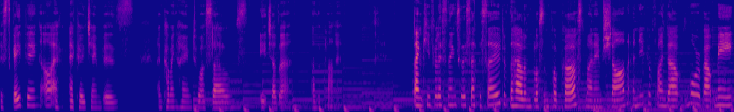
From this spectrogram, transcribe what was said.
escaping our echo chambers and coming home to ourselves, each other, and the planet. Thank you for listening to this episode of the Howl and Blossom podcast. My name's Sean, and you can find out more about me,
